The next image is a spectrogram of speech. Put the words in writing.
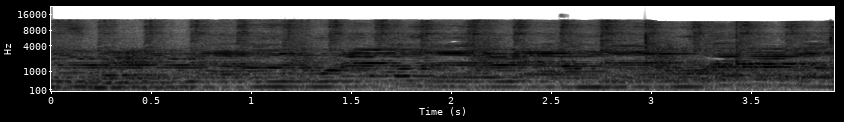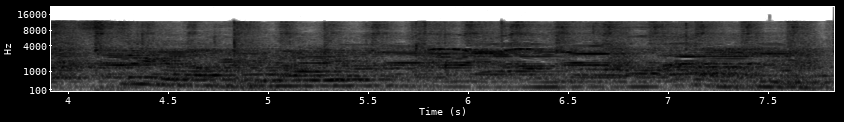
this way. Sing along if you know it.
